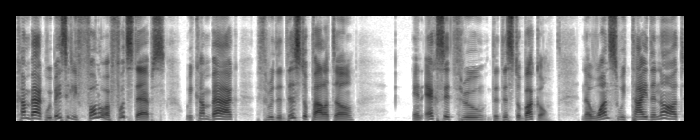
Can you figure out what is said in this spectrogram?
come back, we basically follow our footsteps, we come back through the distal palatal and exit through the distal buccal. Now, once we tie the knot,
